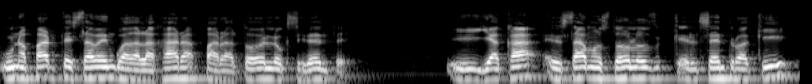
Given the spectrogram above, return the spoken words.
una parte estaba en Guadalajara para todo el occidente y acá estamos todos los, el centro aquí,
